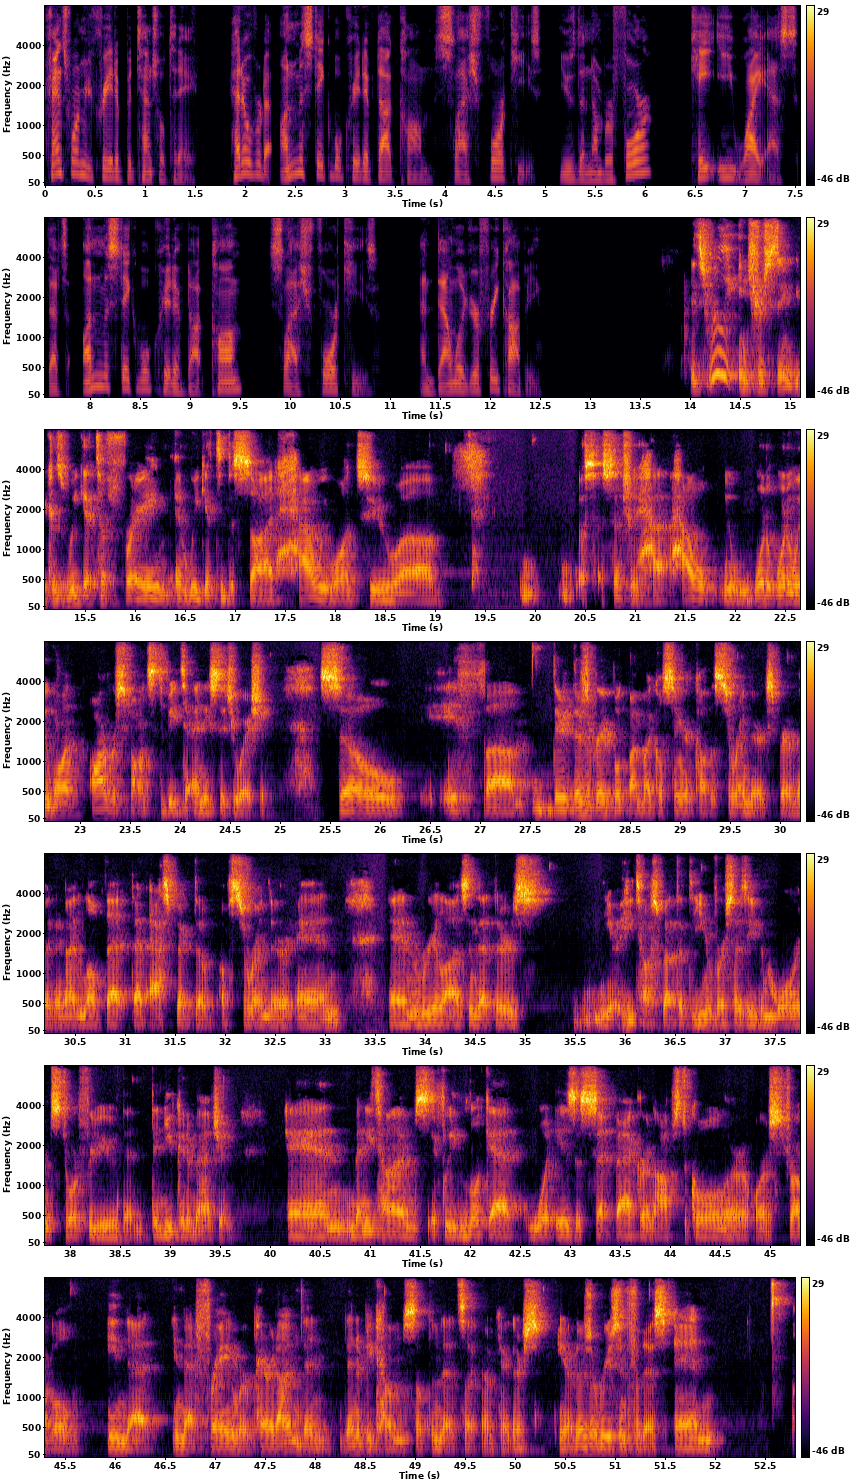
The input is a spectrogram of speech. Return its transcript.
Transform your creative potential today. Head over to unmistakablecreative.com slash four keys. Use the number four, K E Y S. That's unmistakablecreative.com slash four keys and download your free copy. It's really interesting because we get to frame and we get to decide how we want to uh, essentially how, how you know, what, what do we want our response to be to any situation. So if um, there, there's a great book by Michael Singer called The Surrender Experiment, and I love that that aspect of, of surrender and and realizing that there's you know he talks about that the universe has even more in store for you than than you can imagine. And many times, if we look at what is a setback or an obstacle or, or a struggle in that in that frame or paradigm, then then it becomes something that's like, okay, there's you know there's a reason for this. And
